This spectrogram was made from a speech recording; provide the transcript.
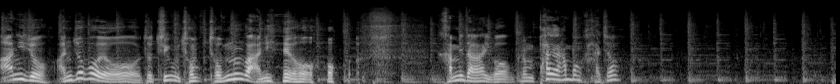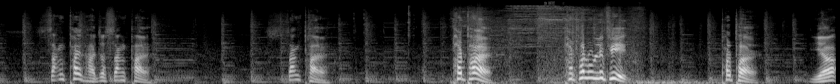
아니죠. 안 접어요. 저 지금 접, 접는 거 아니에요. 갑니다 이거. 그럼 팔 한번 가죠? 쌍팔 가죠 쌍팔. 쌍팔. 88 88 올림픽. 88 야.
